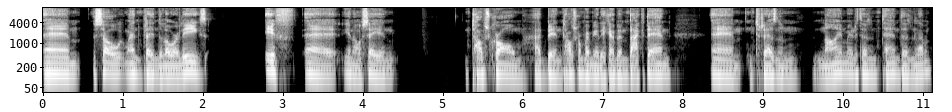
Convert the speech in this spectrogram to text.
Um, so went and played in the lower leagues. If uh, you know, say in Topps Chrome had been Topps Chrome Premier League had been back then, um, in 2009, maybe 2010, 2011.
